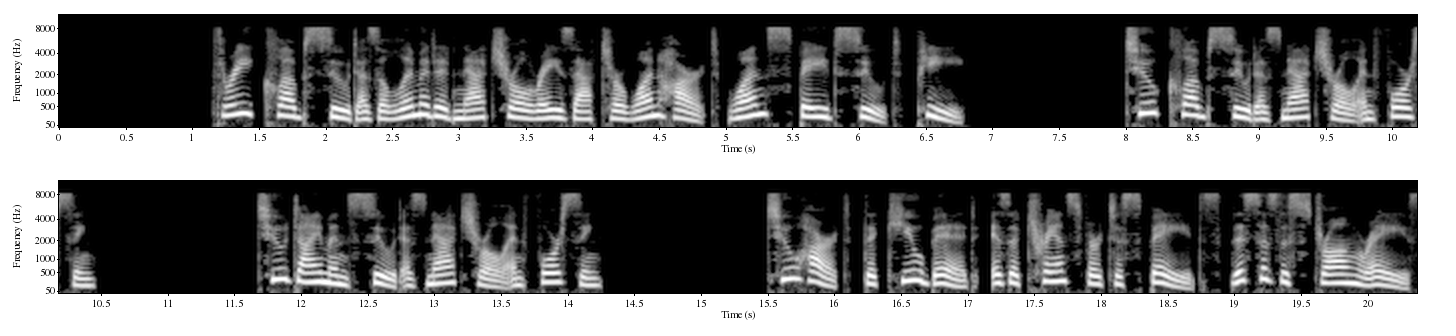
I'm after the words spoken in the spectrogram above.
Three club suit is a limited natural raise after one heart one spade suit p. Two club suit is natural and forcing Two diamond suit is natural and forcing. Two heart, the cue bid, is a transfer to spades this is the strong raise.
